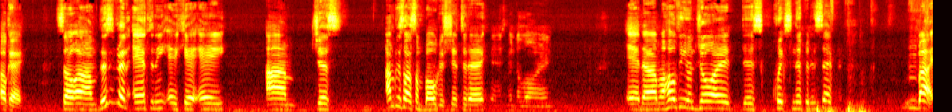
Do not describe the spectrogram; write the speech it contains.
Okay, so um, this has been Anthony, aka I'm just, I'm just on some bogus shit today. And it's been DeLorean. And um, I hope you enjoyed this quick snippet and segment. Bye.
